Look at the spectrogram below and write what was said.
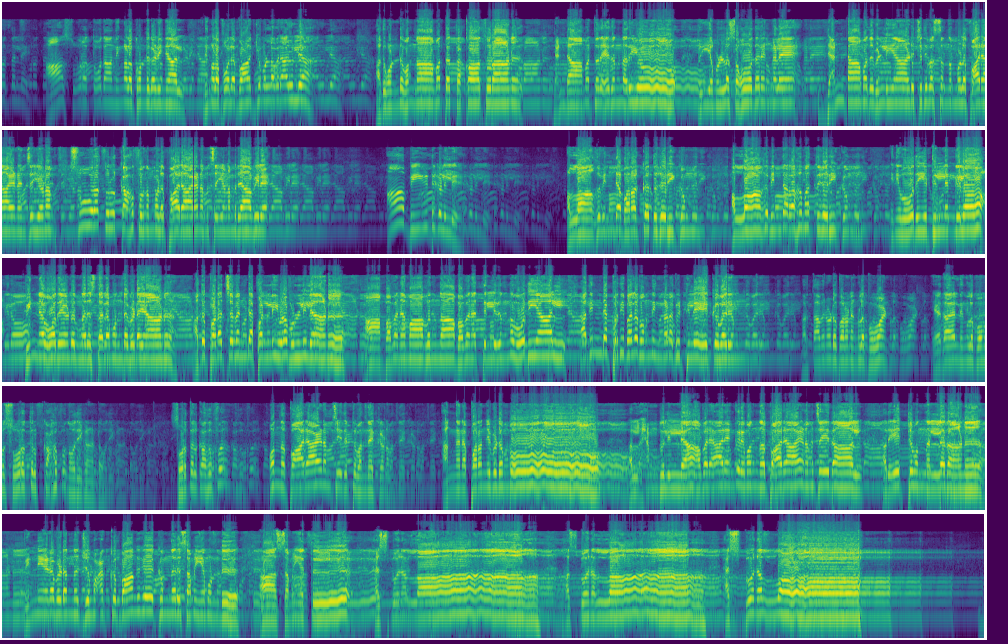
ആ സൂറത്തോതാ നിങ്ങളെ കൊണ്ട് കഴിഞ്ഞാൽ നിങ്ങളെ പോലെ ഭാഗ്യമുള്ളവരാരുല്ല അതുകൊണ്ട് ഒന്നാമത്തെ തക്കാസുറാണ്. രണ്ടാമത്തത് ഏതെന്നറിയോ? പ്രിയമുള്ള സഹോദരങ്ങളെ രണ്ടാമത് വെള്ളിയാഴ്ച ദിവസം നമ്മൾ പാരായണം ചെയ്യണം. സൂറത്തുൽ കഹഫ് നമ്മൾ പാരായണം ചെയ്യണം രാവിലെ. ആ വീടുകളിൽ അള്ളാഹുവിന്റെ ബറക്കത്ത് ചൊരിക്കും അള്ളാഹുവിന്റെ റഹ്മത്ത് ചൊരിക്കും ഇനി ഓതിയിട്ടില്ലെങ്കിലോ പിന്നെ ഓതേണ്ടുന്ന ഒരു സ്ഥലമുണ്ട് എവിടെയാണ് അത് പടച്ചവന്റെ പള്ളിയുടെ ഉള്ളിലാണ്. ആ ഭവനമാകുന്ന ആ ഭവനത്തിൽ ഇരുന്ന് ഓതിയാൽ അതിന്റെ പ്രതിഫലവും നിങ്ങളുടെ വീട്ടിലേക്ക് വരും. ഭർത്താവിനോട് പറഞ്ഞു നിങ്ങൾ പോവാൻ. ഏതായാലും നിങ്ങൾ പോകുമ്പോൾ സൂറത്തുൽ കഹഫ് നോദിക്കണം കേട്ടോ. സൂറത്തുൽ കഹഫ് ഒന്ന് പാരായണം ചെയ്തിട്ട് വന്നേക്കണം. അങ്ങനെ പറഞ്ഞു വിടുമ്പോ അൽഹംദുലില്ല അവരാരെങ്കിലും ഒന്ന് പാരായണം ചെയ്താൽ അത് ഏറ്റവും നല്ലതാണ്. പിന്നീട് അവിടെ നിന്ന് ജുമാക്ക് ബാങ്ക് കേൾക്കുന്ന ഒരു സമയമുണ്ട്. ആ സമയത്ത് ഹസ്ബുനല്ലാ ഹസ്ബുനല്ലാ ഹസ്ബുനല്ലാ.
